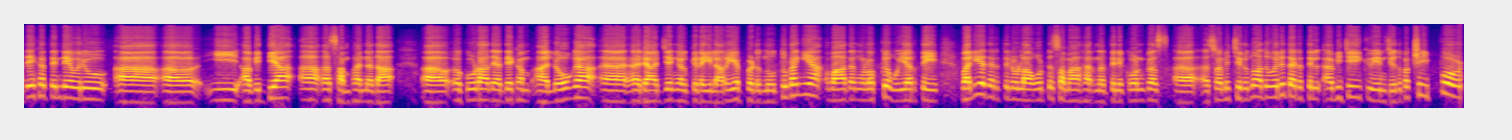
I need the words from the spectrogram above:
അദ്ദേഹത്തിന്റെ ഒരു ഈ വിദ്യാ സമ്പന്നത കൂടാതെ അദ്ദേഹം ലോക രാജ്യങ്ങൾക്കിടയിൽ അറിയപ്പെടുന്നു. തുടങ്ങിയ വാദങ്ങളൊക്കെ ഉയർത്തി വലിയ തരത്തിലുള്ള വോട്ട് സമാഹരണത്തിന് കോൺഗ്രസ് ശ്രമിച്ചിരുന്നു. അത് ഒരു തരത്തിൽ വിജയിക്കുകയും ചെയ്തു. പക്ഷേ ഇപ്പോൾ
